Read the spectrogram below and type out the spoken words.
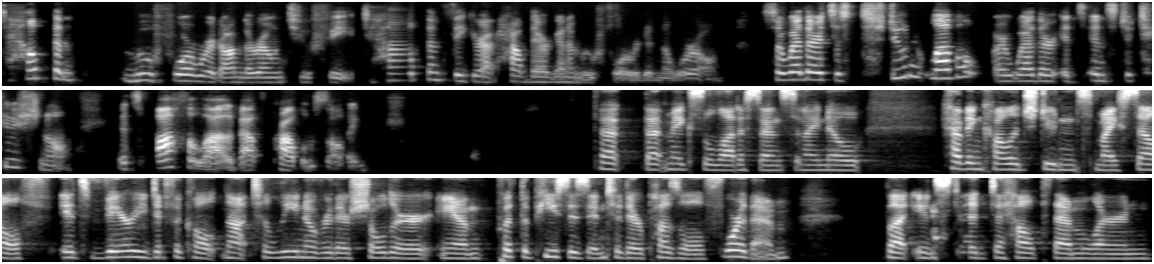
to help them move forward on their own two feet, to help them figure out how they're going to move forward in the world. So whether it's a student level or whether it's institutional, it's awful lot about problem solving. That that makes a lot of sense and I know having college students myself, it's very difficult not to lean over their shoulder and put the pieces into their puzzle for them, but instead to help them learn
